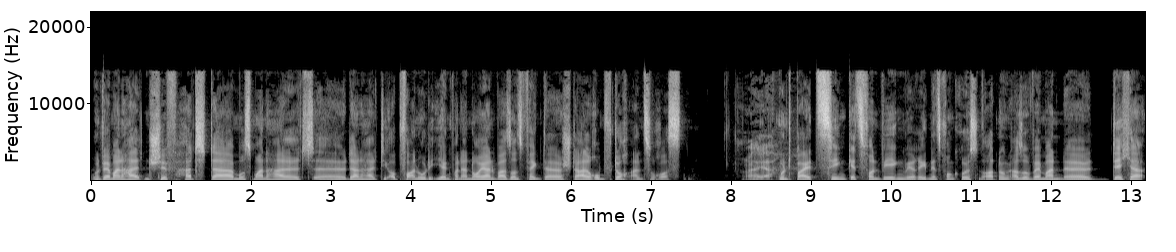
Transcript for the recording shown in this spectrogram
Und wenn man halt ein Schiff hat, da muss man halt äh, dann halt die Opferanode irgendwann erneuern, weil sonst fängt der Stahlrumpf doch an zu rosten. Ah ja. Und bei Zink, jetzt von wegen, wir reden jetzt von Größenordnung, also wenn man äh, Dächer,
